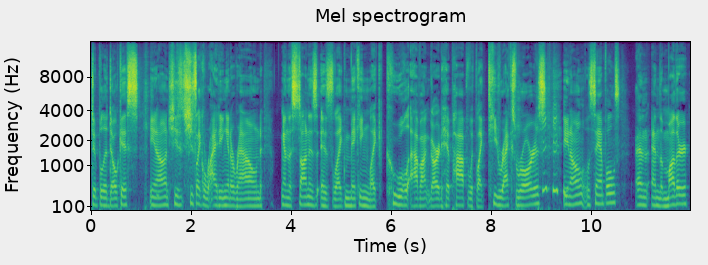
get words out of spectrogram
diplodocus, you know, and she's she's like riding it around. And the son is is like making like cool avant garde hip hop with like T Rex roars, you know, samples. And and the mother,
